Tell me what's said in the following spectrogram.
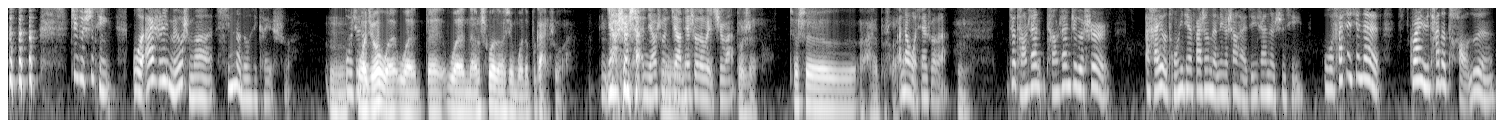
这个事情，我 actually 没有什么新的东西可以说。嗯，我觉得我觉得我我的我能说的东西我都不敢说，你要说啥？你要说你这两天受的委屈吗？不是，就是还是不说啊，了。那我先说吧。嗯，就唐山唐山这个事儿，啊还有同一天发生的那个上海金山的事情，我发现现在关于他的讨论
